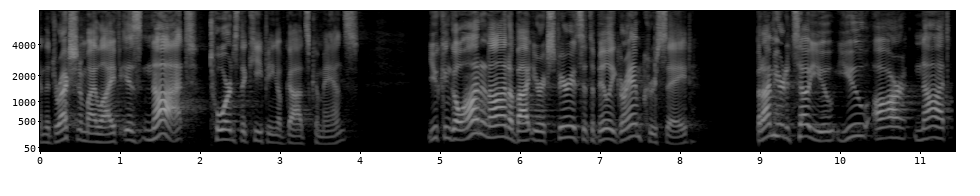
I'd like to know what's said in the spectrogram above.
and the direction of my life is not towards the keeping of God's commands, you can go on and on about your experience at the Billy Graham crusade, but I'm here to tell you, you are not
